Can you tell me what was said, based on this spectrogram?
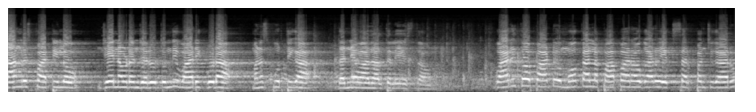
కాంగ్రెస్ పార్టీలో జాయిన్ అవ్వడం జరుగుతుంది. వారికి కూడా మనస్ఫూర్తిగా ధన్యవాదాలు తెలియజేస్తాం వారితో పాటు మోకాళ్ళ పాపారావు గారు ఎక్స్ సర్పంచ్ గారు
